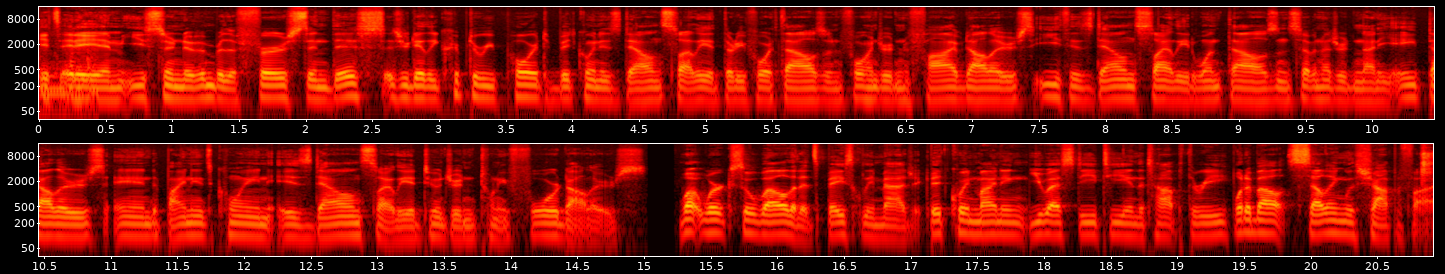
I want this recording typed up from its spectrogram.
It's 8 a.m. Eastern, November the 1st, and this is your daily crypto report. Bitcoin is down slightly at $34,405. ETH is down slightly at $1,798, and Binance Coin is down slightly at $224. What works so well that it's basically magic? Bitcoin mining, USDT in the top three. What about selling with Shopify?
